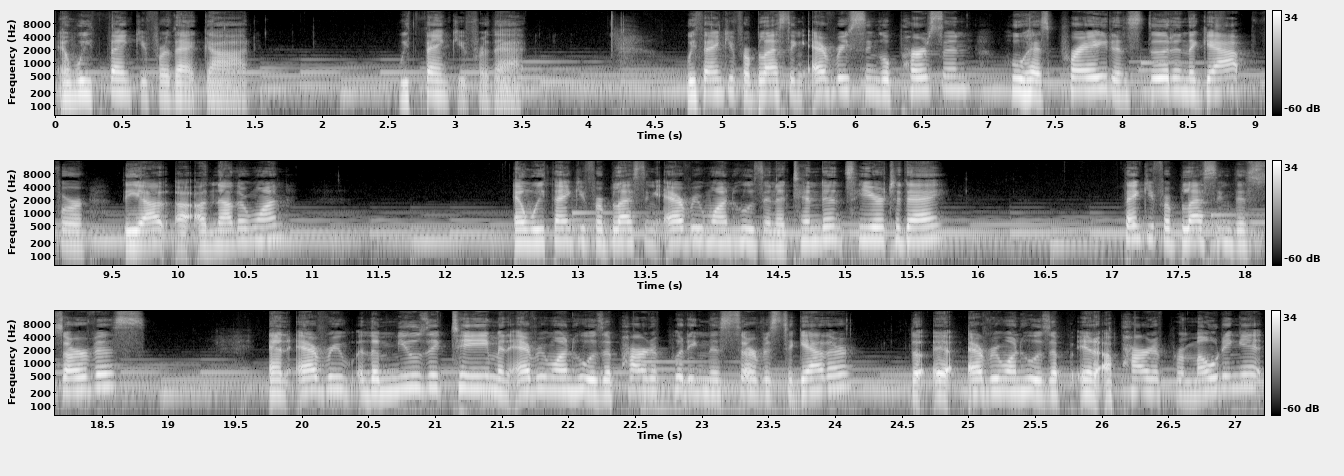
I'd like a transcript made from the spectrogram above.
And we thank you for that, God. We thank you for that. We thank you for blessing every single person who has prayed and stood in the gap for the uh, another one. And we thank you for blessing everyone who's in attendance here today. Thank you for blessing this service and every the music team and everyone who is a part of putting this service together. The, uh, everyone who is a, a part of promoting it.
